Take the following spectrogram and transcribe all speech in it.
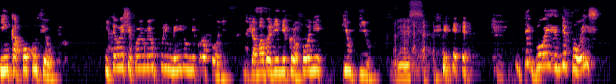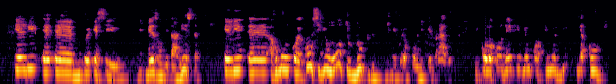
e encapou com feltro. Então esse foi o meu primeiro microfone. Eu chamava de microfone piu-piu. Depois, depois, ele, é, é, esse mesmo guitarrista, ele é, arrumou, é, conseguiu um outro núcleo de microfone quebrado e colocou dentro de um copinho de Yakult,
